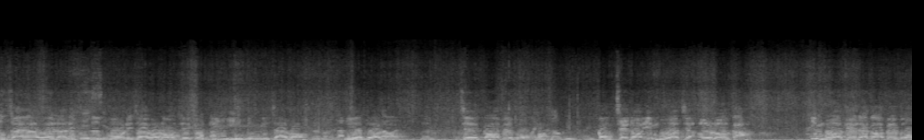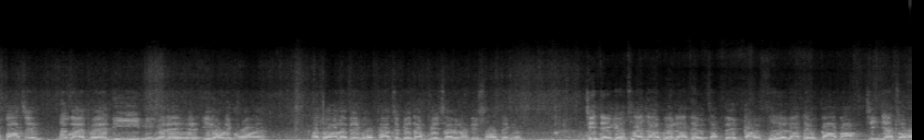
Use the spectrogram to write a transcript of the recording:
恁知影迄来你直播你知无？拢有一个叫李义明，你知无？伊啊多来，这甲我买五百。讲这路因母啊食鹅罗家，因母啊叫来甲我买五百这，无甲伊赔李义明迄个，伊拢有咧看咧。啊，多来买五百，这袂当白菜，拢伫线顶啊。这地叫菜头粿，内底有十块，港式的内底有加肉，真正足好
